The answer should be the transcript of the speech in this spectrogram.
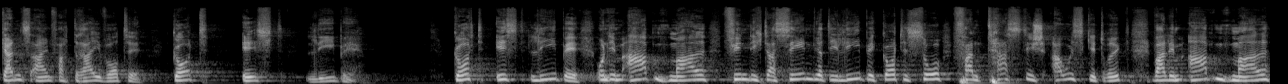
ganz einfach drei Worte. Gott ist Liebe. Gott ist Liebe. Und im Abendmahl, finde ich, da sehen wir die Liebe Gottes so fantastisch ausgedrückt, weil im Abendmahl,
